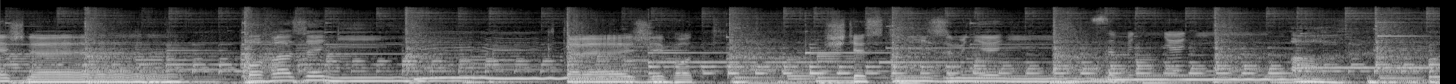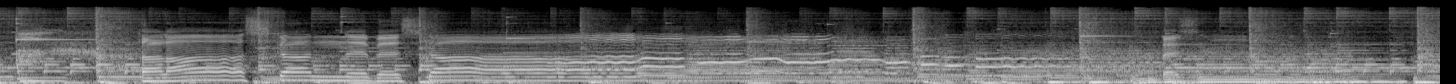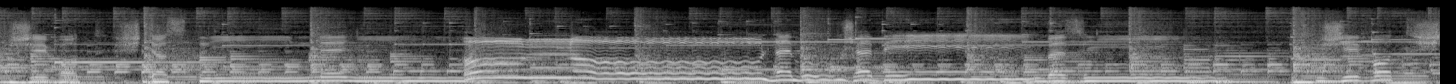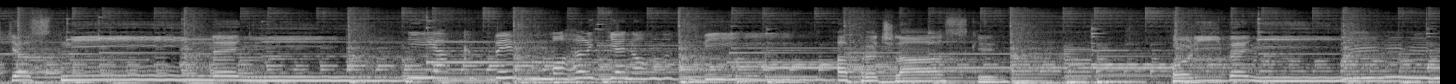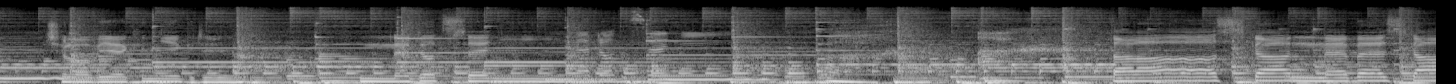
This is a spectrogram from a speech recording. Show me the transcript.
Jak něžné pohlazení, které život štěstí změní. Změní. Ach, ta láska nebeská bez ní život šťastný není. Oh no, nemůže být bez ní život šťastný není. Jak by mohl jenom být? A proč lásky nikdy nedocení. Nedocení. Ach, ach. Ta láska nebeská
